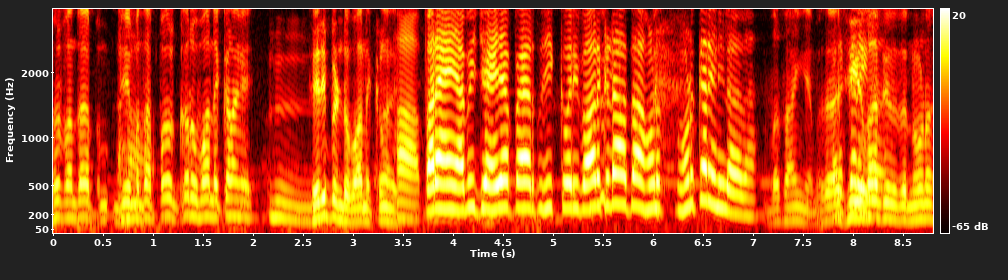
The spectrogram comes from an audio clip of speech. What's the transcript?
ਫਿਰ ਬੰਦਾ ਜੇ ਬੰਦਾ ਆਪਾਂ ਘਰੋਂ ਬਾਹਰ ਨਿਕਲਾਂਗੇ ਹੂੰ। ਫੇਰ ਹੀ ਪਿੰਡੋਂ ਬਾਹਰ ਨਿਕਲਾਂਗੇ। ਹਾਂ ਪਰ ਐ ਆ ਵੀ ਜਿਹੇ ਜਿਹਾ ਪੈਰ ਤੁਸੀਂ ਇੱਕ ਵਾਰੀ ਬਾਹਰ ਕਢਾਤਾ ਹੁਣ ਹੁਣ ਘਰੇ ਨਹੀਂ ਲੱਗਦਾ। ਬਸ ਆਈ ਆ ਬਸ ਆਸ਼ੀਰਵਾਦ ਦੇ ਤੈਨੂੰ ਹੁਣ।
